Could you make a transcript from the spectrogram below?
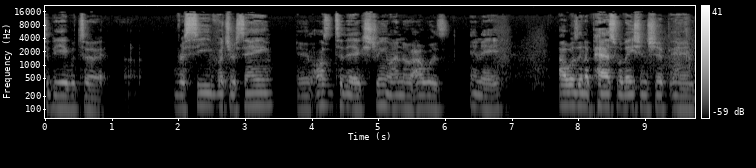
to be able to receive what you're saying, and also to the extreme. I know I was in a, I was in a past relationship, and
